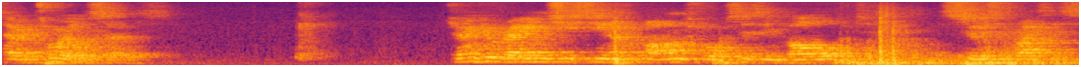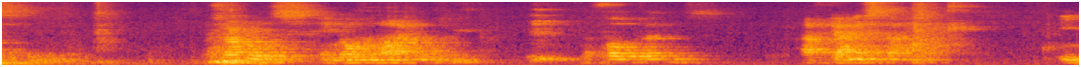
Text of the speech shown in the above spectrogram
Territorial Service. During her reign, she's seen armed forces involved in the Suez Crisis, troubles in Northern Ireland, the Falklands, Afghanistan, in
